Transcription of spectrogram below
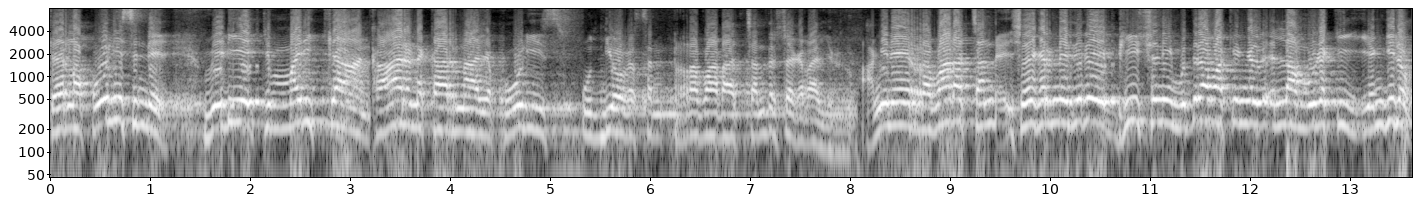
കേരള പോലീസിന്റെ വെടിയേറ്റ് മരിക്കാൻ കാരണക്കാരനായ പോലീസ് ഉദ്യോഗസ്ഥൻ റവാഡ ചന്ദ്രശേഖറായിരുന്നു അങ്ങനെ റവാഡ ചന്ദ്രശേഖരനെതിരെ ഭീഷണി മുദ്രാവാക്യങ്ങൾ എല്ലാം മുഴക്കി എങ്കിലും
